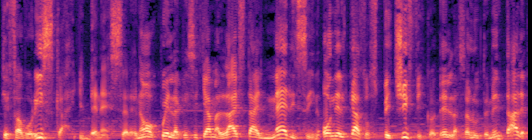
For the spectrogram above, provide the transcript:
che favorisca il benessere, no? quella che si chiama lifestyle medicine o nel caso specifico della salute mentale,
